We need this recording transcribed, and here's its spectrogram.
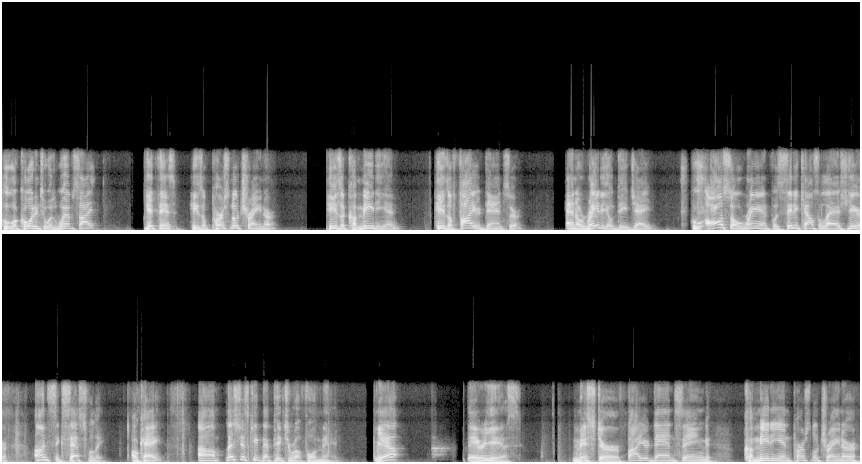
who, according to his website, get this, he's a personal trainer, he's a comedian, he's a fire dancer, and a radio DJ who also ran for city council last year unsuccessfully. Okay, um, let's just keep that picture up for a minute. Yep, there he is, Mr. Fire Dancing, comedian, personal trainer,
